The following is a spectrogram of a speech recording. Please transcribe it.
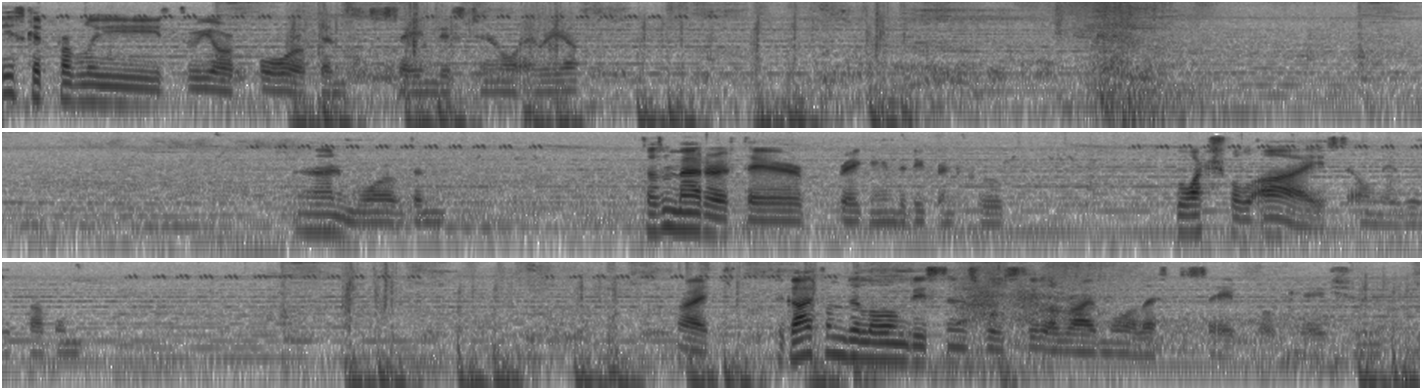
I get probably three or four of them to stay in this general area? And more of them. Doesn't matter if they're breaking into different group. Watchful Eye is the only real problem. Right, the guy from the long distance will still arrive more or less to safe location.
